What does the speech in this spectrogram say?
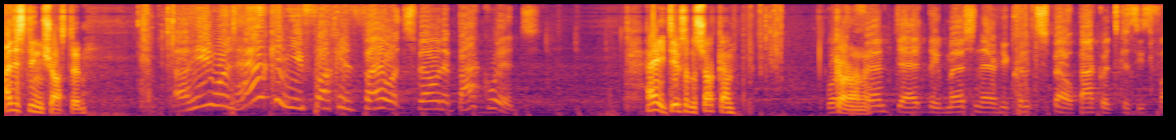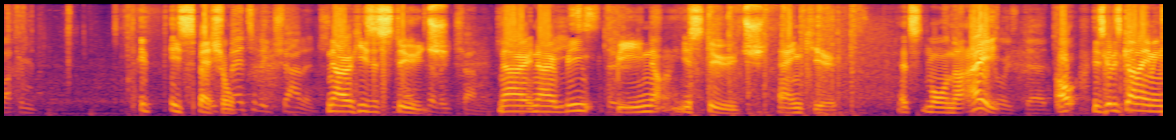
I just didn't trust him. Oh, he was. How can you fucking fail at spelling it backwards? Hey, dibs on the shotgun. Well, Got on it. confirmed dead. The mercenary who couldn't spell backwards because he's fucking. It, he's special. He's mentally challenged. No, he's a stooge. No, no, He's be, be not your stooge. Thank you. That's more not. Hey! Oh, he's. Oh, he's got his gun aiming.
